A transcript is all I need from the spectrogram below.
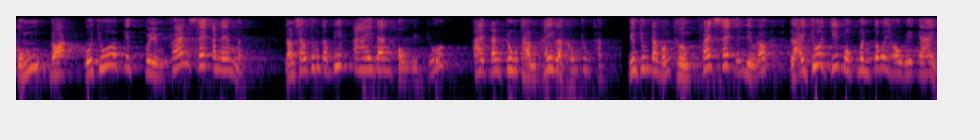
cũng đoạt của Chúa cái quyền phán xét anh em mình. Làm sao chúng ta biết ai đang hầu việc Chúa, ai đang trung thành hay là không trung thành? Nhưng chúng ta vẫn thường phán xét những điều đó. Lại Chúa chỉ một mình tôi hầu việc Ngài.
